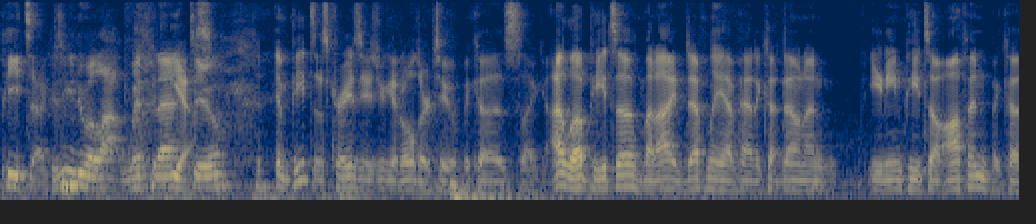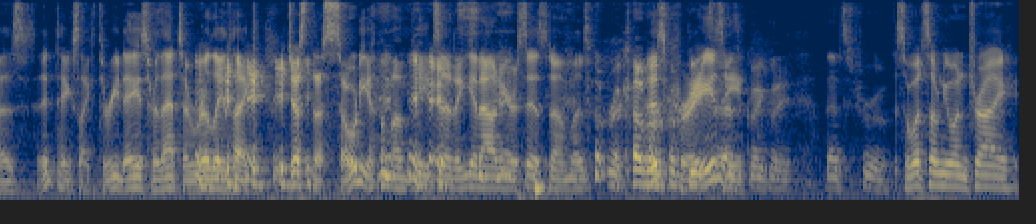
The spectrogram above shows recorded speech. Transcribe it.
pizza because you can do a lot with that Yes. too. And pizza's crazy as you get older too, because like I love pizza, but I definitely have had to cut down on eating pizza often because it takes like three days for that to really like just the sodium of pizza to get out of your system. But Recover It's from crazy. quickly. That's true. so what's something you want to try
